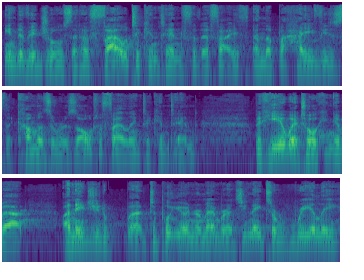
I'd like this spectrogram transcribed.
individuals that have failed to contend for their faith and the behaviors that come as a result of failing to contend. But here we're talking about I need you to, uh, to put you in remembrance. You need to really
